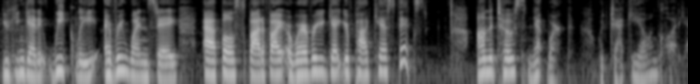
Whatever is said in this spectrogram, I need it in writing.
you can get it weekly every Wednesday, Apple, Spotify, or wherever you get your podcast fixed on the Toast Network with Jackie O and Claudia.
